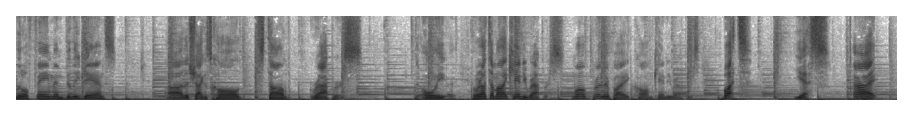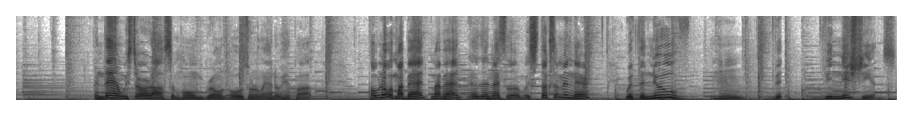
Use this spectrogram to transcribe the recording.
Little Fame and Billy Danze. Uh, the track is called Stomp Rappers. The only, we're not talking about like candy rappers. Well, they're probably call them candy rappers. But yes, all right. And then we started off some homegrown Ozone Orlando hip hop. Oh no, my bad, my bad. There's a nice little, we stuck something in there with the new hmm, Vi- Venusians.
